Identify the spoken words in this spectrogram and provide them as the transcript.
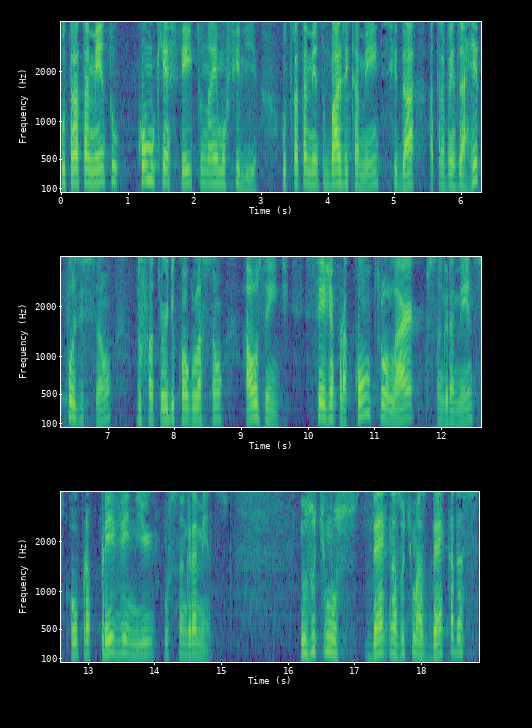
O tratamento, como que é feito na hemofilia? o tratamento basicamente se dá através da reposição do fator de coagulação ausente, seja para controlar os sangramentos ou para prevenir os sangramentos. Nos últimos nas últimas décadas,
